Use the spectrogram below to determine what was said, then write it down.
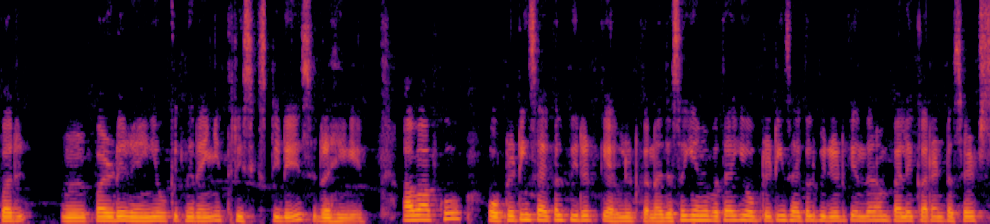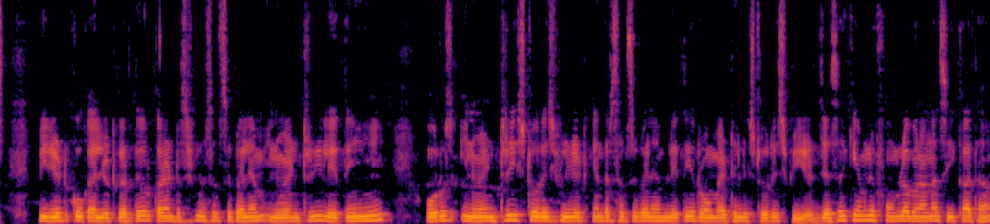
पर पर डे रहेंगे, वो कितने रहेंगे? थ्री सिक्सटी डेज़ रहेंगे. अब आपको ऑपरेटिंग साइकिल पीरियड कैलकुलेट करना है। जैसा कि हमें पता है कि ऑपरेटिंग साइकिल पीरियड के अंदर हम पहले करंट असेट्स पीरियड को कैलकुलेट करते हैं और करंट असेट में सबसे पहले हम इन्वेंट्री लेते हैं और उस इन्वेंट्री स्टोरेज पीरियड के अंदर सबसे पहले हम लेते हैं रॉ मेटेरियल स्टोरेज पीरियड जैसा कि हमने फॉर्मूला बनाना सीखा था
